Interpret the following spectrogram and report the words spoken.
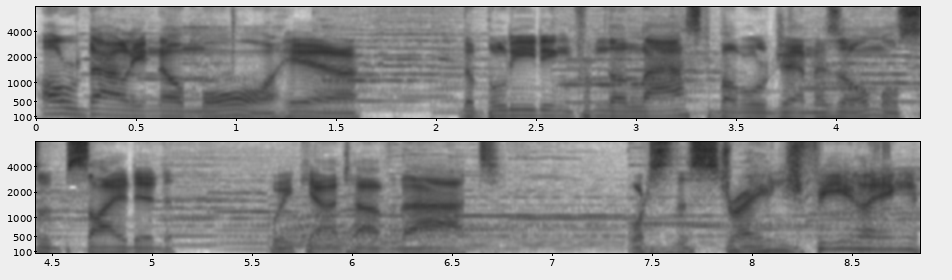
I'll dally no more here. The bleeding from the last bubbul gem has almost subsided. We can't have that. What's the strange feeling?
